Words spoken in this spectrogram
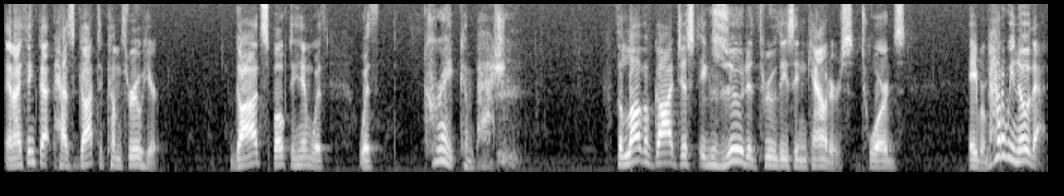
And I think that has got to come through here. God spoke to him with, with great compassion the love of God just exuded through these encounters towards Abram. How do we know that?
